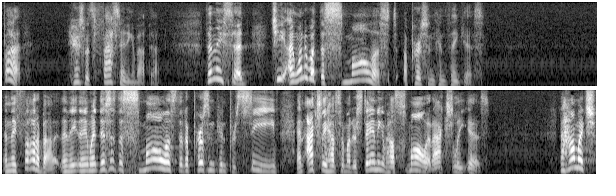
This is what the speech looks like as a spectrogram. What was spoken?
But here's what's fascinating about that. Then they said, gee, I wonder what the smallest a person can think is. And they thought about it, and they, they went, this is the smallest that a person can perceive and actually have some understanding of how small it actually is. Now, how much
